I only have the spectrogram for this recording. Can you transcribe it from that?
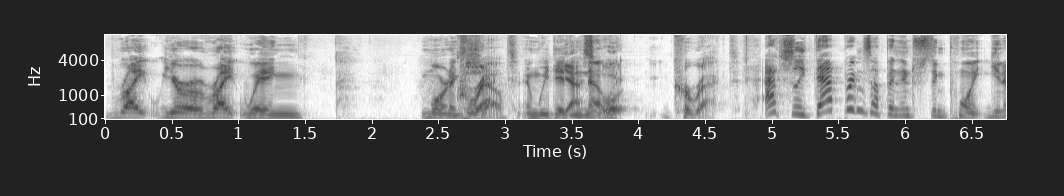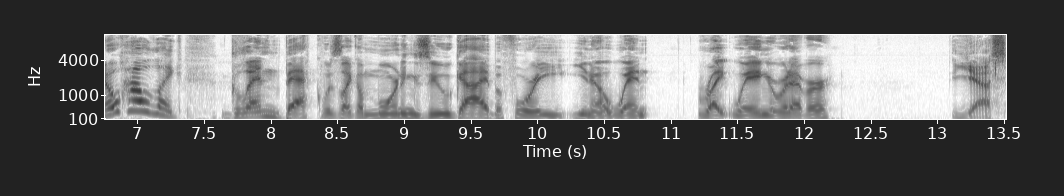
right you're a right wing morning Correct. show and we didn't Yes, know or- it. Correct. Actually, that brings up an interesting point. You know how like Glenn Beck was like a morning zoo guy before he, you know, went right wing or whatever? Yes.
